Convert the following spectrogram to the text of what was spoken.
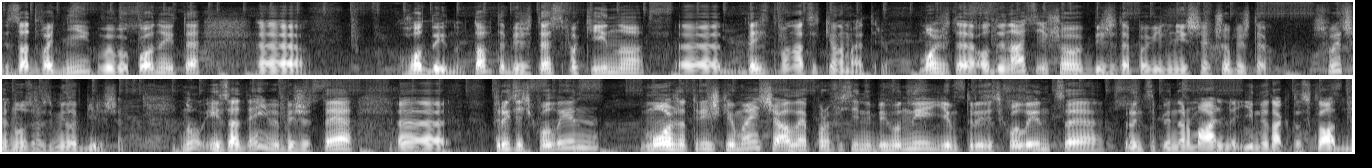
За два дні ви виконуєте. Е, Годину, тобто біжите спокійно е, десь 12 кілометрів. Можете 11, якщо біжите повільніше, якщо біжите швидше, ну зрозуміло більше. Ну і за день ви біжите е, 30 хвилин, може трішки менше, але професійні бігуни їм 30 хвилин це в принципі нормально і не так то складно.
